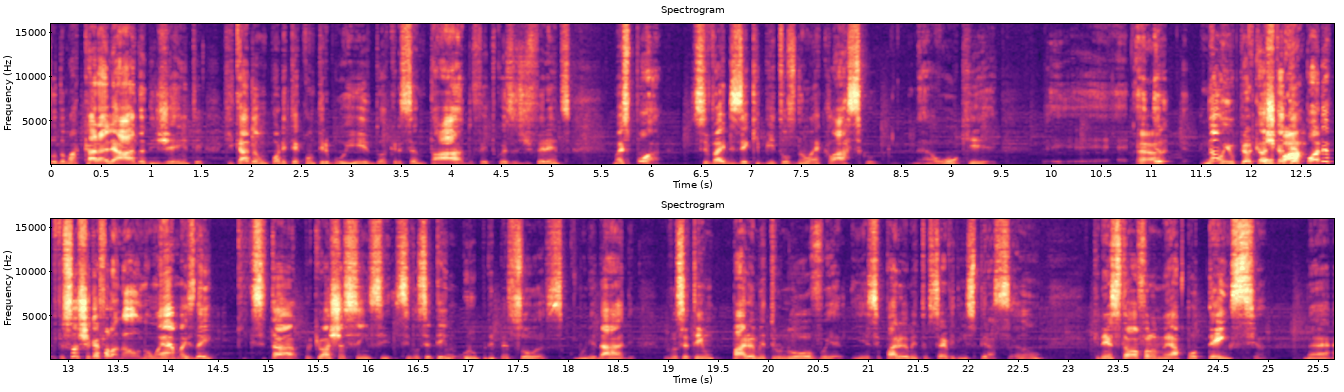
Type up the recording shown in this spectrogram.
toda uma caralhada de gente que cada um pode ter contribuído, acrescentado, feito coisas diferentes. Mas, pô, você vai dizer que Beatles não é clássico, né? Ou que. É. Eu, não, e o pior é que eu acho que até pode a pessoa chegar e falar, não, não é, mas daí o que, que se tá. Porque eu acho assim, se, se você tem um grupo de pessoas, comunidade, e você tem um parâmetro novo, e, e esse parâmetro serve de inspiração, que nem você estava falando, né? A potência né?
